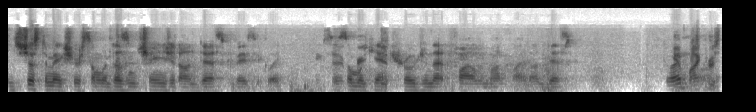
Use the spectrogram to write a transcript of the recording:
It's just to make sure someone doesn't change it on disk, basically. So someone can't Trojan that file and modify it on disk. Go Yeah, ahead. Microsoft,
